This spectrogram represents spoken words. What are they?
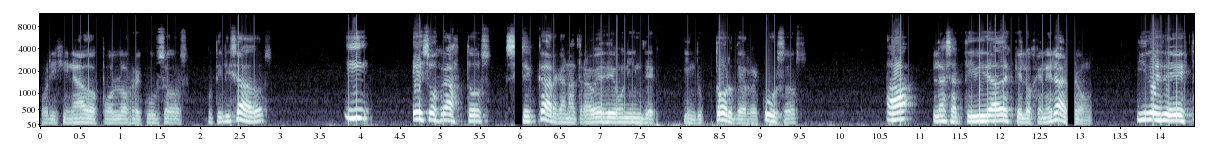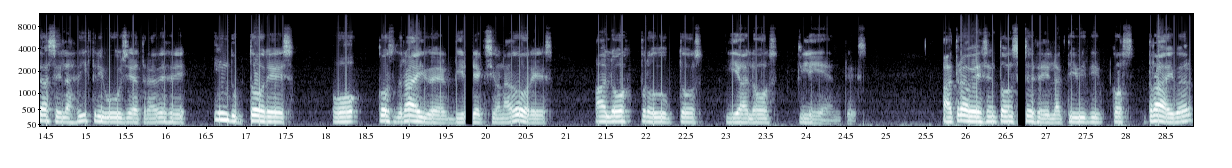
originados por los recursos utilizados y esos gastos se cargan a través de un inductor de recursos a las actividades que lo generaron y desde estas se las distribuye a través de inductores o cost driver direccionadores a los productos y a los clientes. A través entonces del activity cost driver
